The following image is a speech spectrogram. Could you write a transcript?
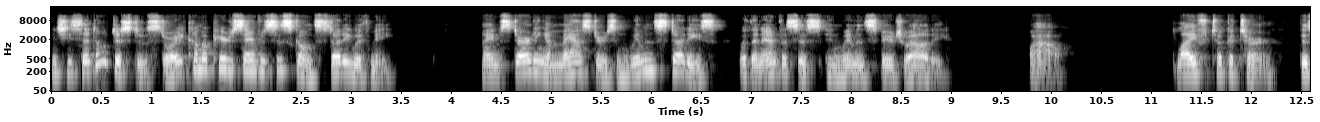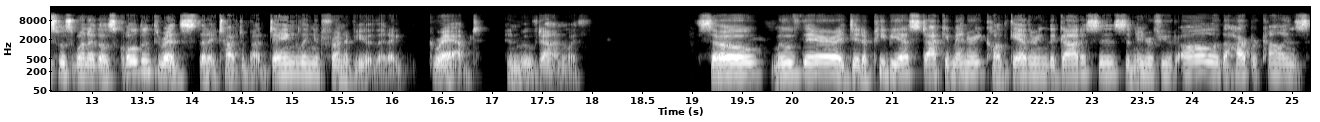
And she said, Don't just do a story. Come up here to San Francisco and study with me. I am starting a master's in women's studies with an emphasis in women's spirituality. Wow life took a turn. This was one of those golden threads that I talked about dangling in front of you that I grabbed and moved on with. So, moved there. I did a PBS documentary called Gathering the Goddesses and interviewed all of the HarperCollins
